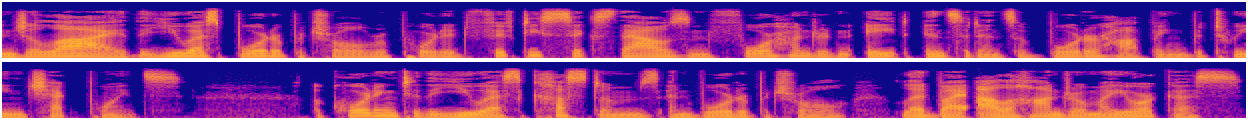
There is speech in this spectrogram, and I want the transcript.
In July, the U.S. Border Patrol reported 56,408 incidents of border hopping between checkpoints. According to the U.S. Customs and Border Patrol, led by Alejandro Mayorkas,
